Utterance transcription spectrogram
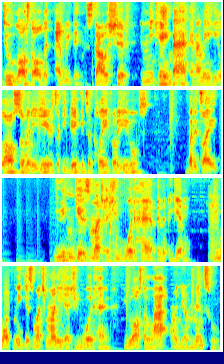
Dude lost all the everything, scholarship, and he came back. And I mean, he lost so many years. Like he did get to play for the Eagles, but it's like you didn't get as much as you would have in the beginning. Mm. You won't make as much money as you would have. You lost a lot on your mental.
